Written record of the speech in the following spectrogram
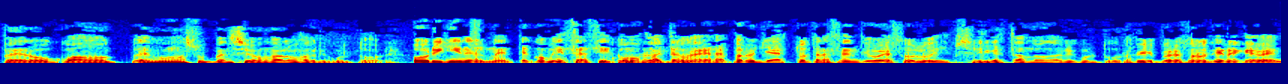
Pero cuando es una subvención a los agricultores, Originalmente comienza así como Correcto. parte de una guerra, pero ya esto trascendió eso, Luis. sigue estando en agricultura. Sí, pero eso no tiene que ver.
